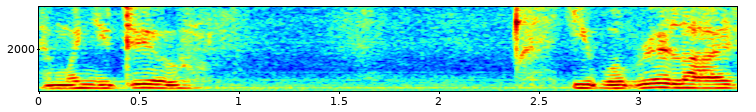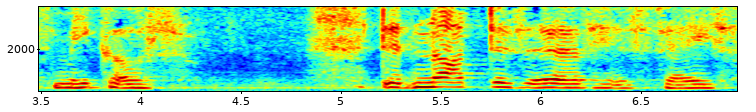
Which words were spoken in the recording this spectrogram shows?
And when you do, you will realize Mikkos did not deserve his fate.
